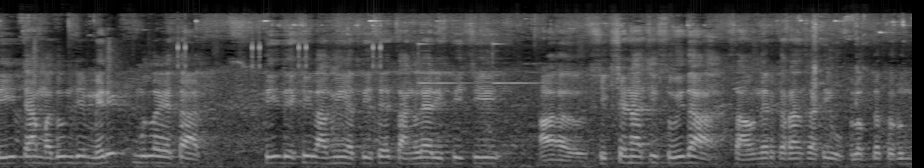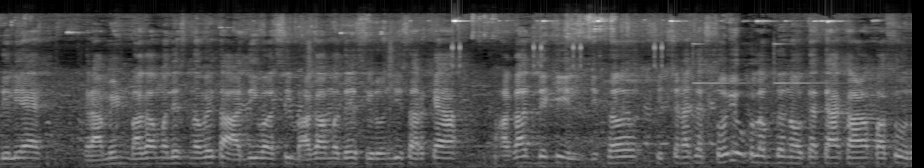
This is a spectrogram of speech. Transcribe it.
ती त्यामधून जे मेरिट मुलं येतात ती देखील आम्ही अतिशय चांगल्या रीतीची शिक्षणाची सुविधा सावनेरकरांसाठी उपलब्ध करून दिली आहे. ग्रामीण भागामध्येच नव्हे तर आदिवासी भागामध्ये सिरोंजीसारख्या भागात देखील जिथं शिक्षणाच्या सोयी उपलब्ध नव्हत्या त्या काळापासून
